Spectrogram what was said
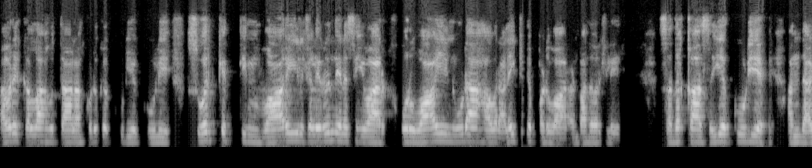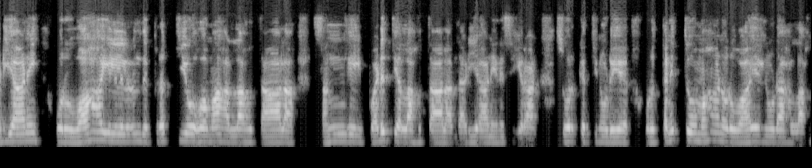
அவருக்கு அல்லாஹு தாலா கொடுக்கக்கூடிய கூலி சுவர்க்கத்தின் வாயில்களிலிருந்து என்ன செய்வார்? ஒரு வாயின் ஊடாக அவர் அழைக்கப்படுவார். அன்பாதவர்களே சதக்கா செய்யக்கூடிய அந்த அடியானை ஒரு வாயிலிருந்து பிரத்யோகமாக அல்லாஹு தாலா சங்கை படுத்தி அல்லாஹு தாலா அந்த அடியானை என்ன செய்கிறான்? சுவர்க்கத்தினுடைய ஒரு தனித்துவமான ஒரு வாயிலினூடாக அல்லாஹு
